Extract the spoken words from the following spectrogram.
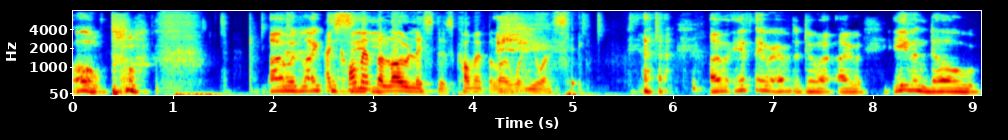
Oh, I would like and comment see... below, listeners. Comment below what you want to see. if they were ever to do it, I even though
